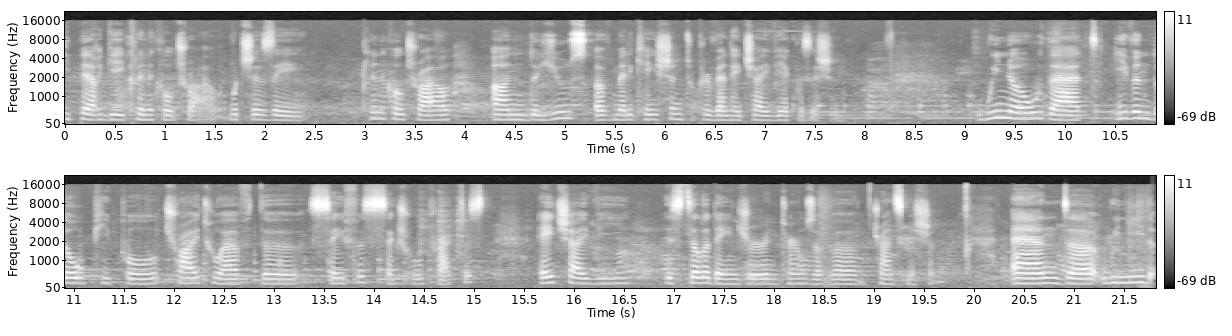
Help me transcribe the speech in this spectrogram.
IPERGAY clinical trial, which is a clinical trial on the use of medication to prevent HIV acquisition. We know that even though people try to have the safest sexual practice, HIV is still a danger in terms of uh, transmission. And uh, we need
